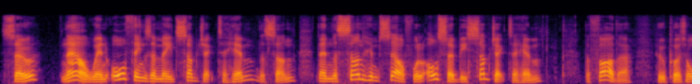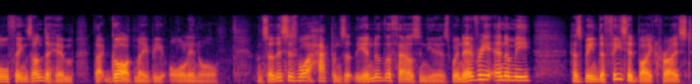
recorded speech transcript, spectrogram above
So, now when all things are made subject to him, the Son, then the Son himself will also be subject to him, the Father, who put all things under him, that God may be all in all. And so this is what happens at the end of the thousand years. When every enemy has been defeated by Christ,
